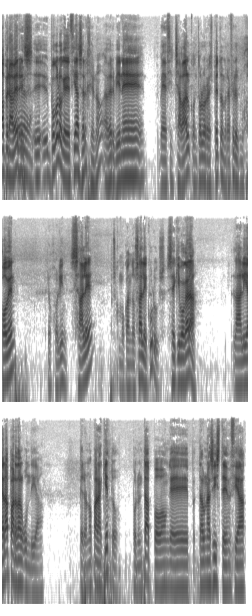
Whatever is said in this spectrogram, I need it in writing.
No, pero a ver, es eh, un poco lo que decía Sergio, ¿no? A ver, viene, voy a decir chaval, con todo los respeto, me refiero, es muy joven, pero jolín, sale, pues como cuando sale Kurus, se equivocará, la liará parda algún día, pero no para quieto, pone un tapón, eh, da una asistencia,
